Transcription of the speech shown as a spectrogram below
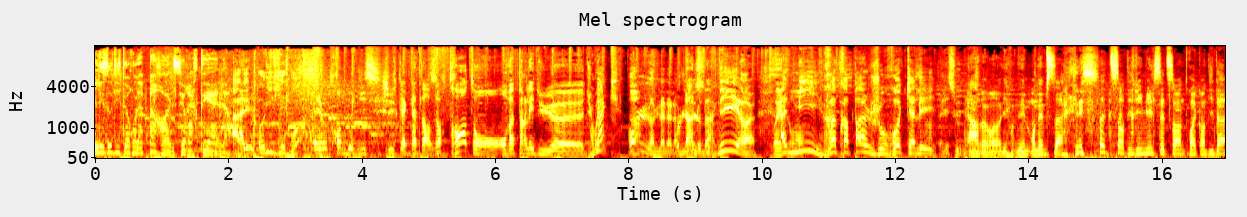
Les auditeurs ont la parole sur RTL. avec Olivier Bois. Et au 3210 jusqu'à 14h30, on, on va parler du, euh, du bac. Oh là là là là. Oh là, le bac. Souvenir. Ouais, Admis, rattrapage au recalé. Les souvenirs. Ah bah, on aime- on aime ça. Les 718 723 candidats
